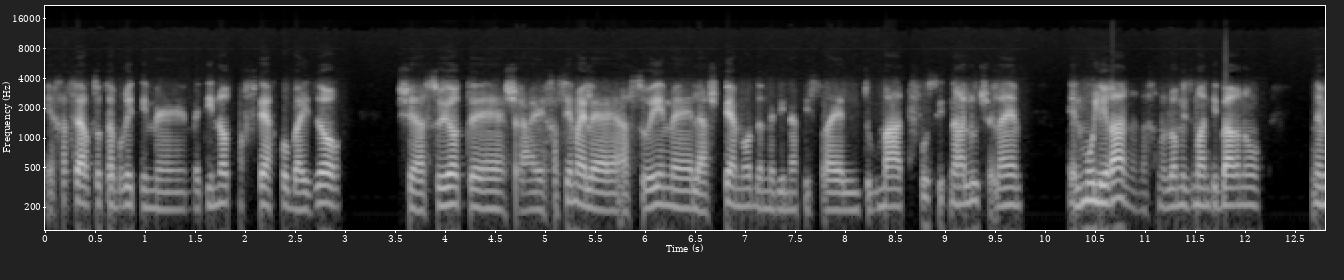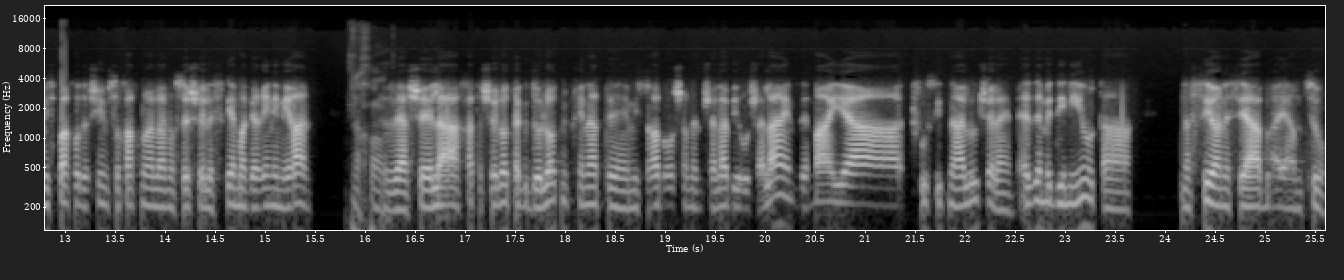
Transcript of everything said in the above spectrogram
יחסי ארצות הברית עם מדינות מפתח פה באזור, שעשויות, שהיחסים האלה עשויים להשפיע מאוד על מדינת ישראל. דוגמה, דפוס התנהלות שלהם אל מול איראן, אנחנו לא מזמן דיברנו, לפני מספר חודשים שוחחנו על הנושא של הסכם הגרעין עם איראן. נכון. והשאלה, אחת השאלות הגדולות מבחינת אה, משרד ראש הממשלה בירושלים, זה מה יהיה הדפוס התנהלות שלהם, איזה מדיניות הנשיא או הנשיאה הבאה יאמצו.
